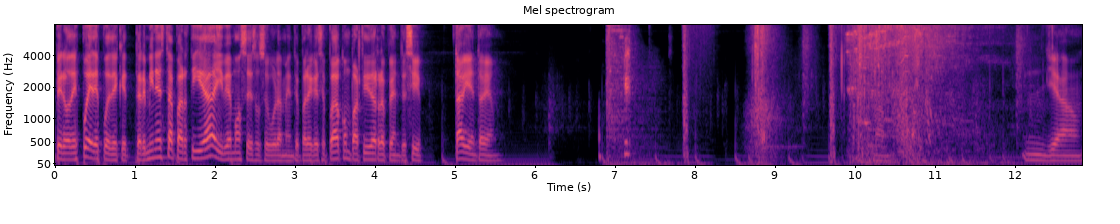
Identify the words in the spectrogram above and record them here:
Pero después, después de que termine esta partida y vemos eso seguramente, para que se pueda compartir de repente, sí. Está bien, está bien. Vamos. Ya.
